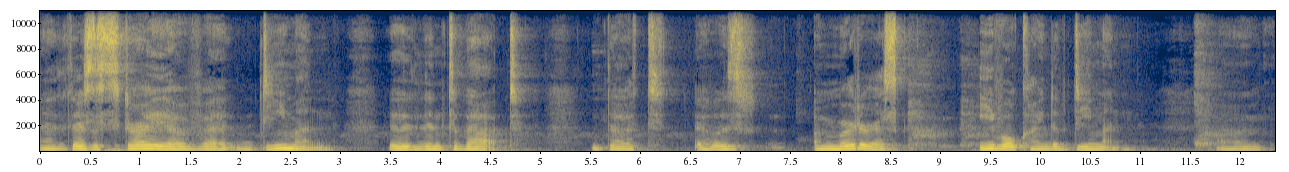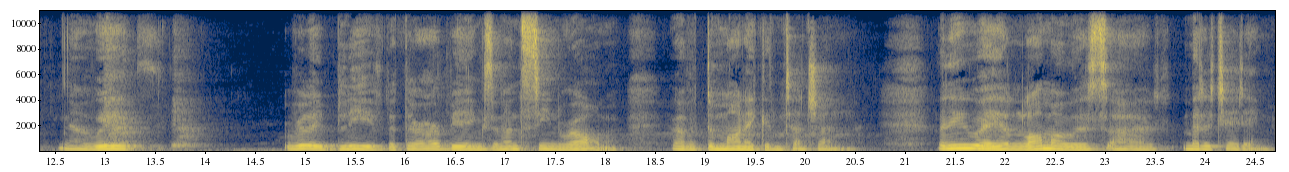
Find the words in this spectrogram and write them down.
Uh, there's a story of a demon in Tibet that it was a murderous, evil kind of demon. Um, we really believe that there are beings in unseen realm a demonic intention. But anyway, and Lama was uh, meditating,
